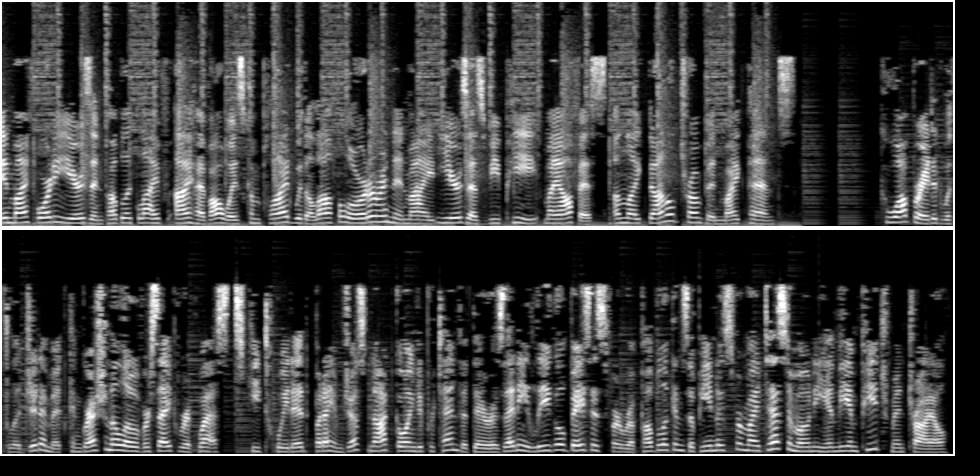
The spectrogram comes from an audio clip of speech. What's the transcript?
In my 40 years in public life, I have always complied with a lawful order and in my eight years as VP, my office, unlike Donald Trump and Mike Pence, cooperated with legitimate congressional oversight requests, he tweeted, but I am just not going to pretend that there is any legal basis for Republican subpoenas for my testimony in the impeachment trial.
